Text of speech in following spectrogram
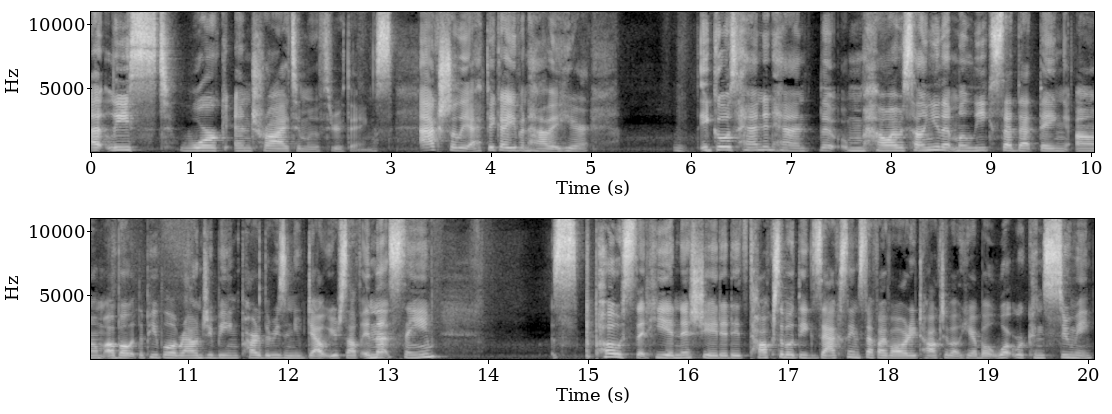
at least work and try to move through things. Actually, I think I even have it here it goes hand in hand that um, how I was telling you that Malik said that thing um, about the people around you being part of the reason you doubt yourself. In that same post that he initiated, it talks about the exact same stuff I've already talked about here about what we're consuming.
